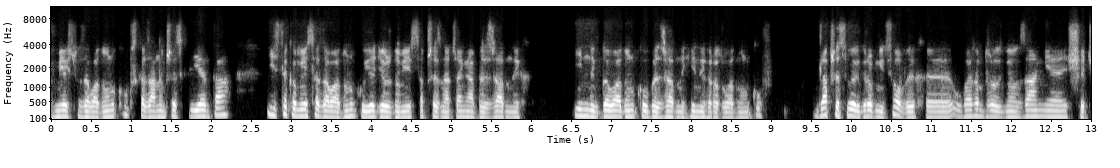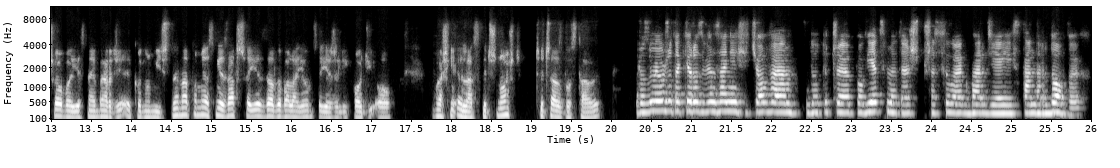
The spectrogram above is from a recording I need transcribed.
w miejscu załadunku wskazanym przez klienta i z tego miejsca załadunku jedzie już do miejsca przeznaczenia bez żadnych innych doładunków, bez żadnych innych rozładunków. Dla przesyłek drobnicowych e, uważam, że rozwiązanie sieciowe jest najbardziej ekonomiczne, natomiast nie zawsze jest zadowalające, jeżeli chodzi o właśnie elastyczność czy czas dostawy? Rozumiem, że takie rozwiązanie sieciowe dotyczy powiedzmy też przesyłek bardziej standardowych.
